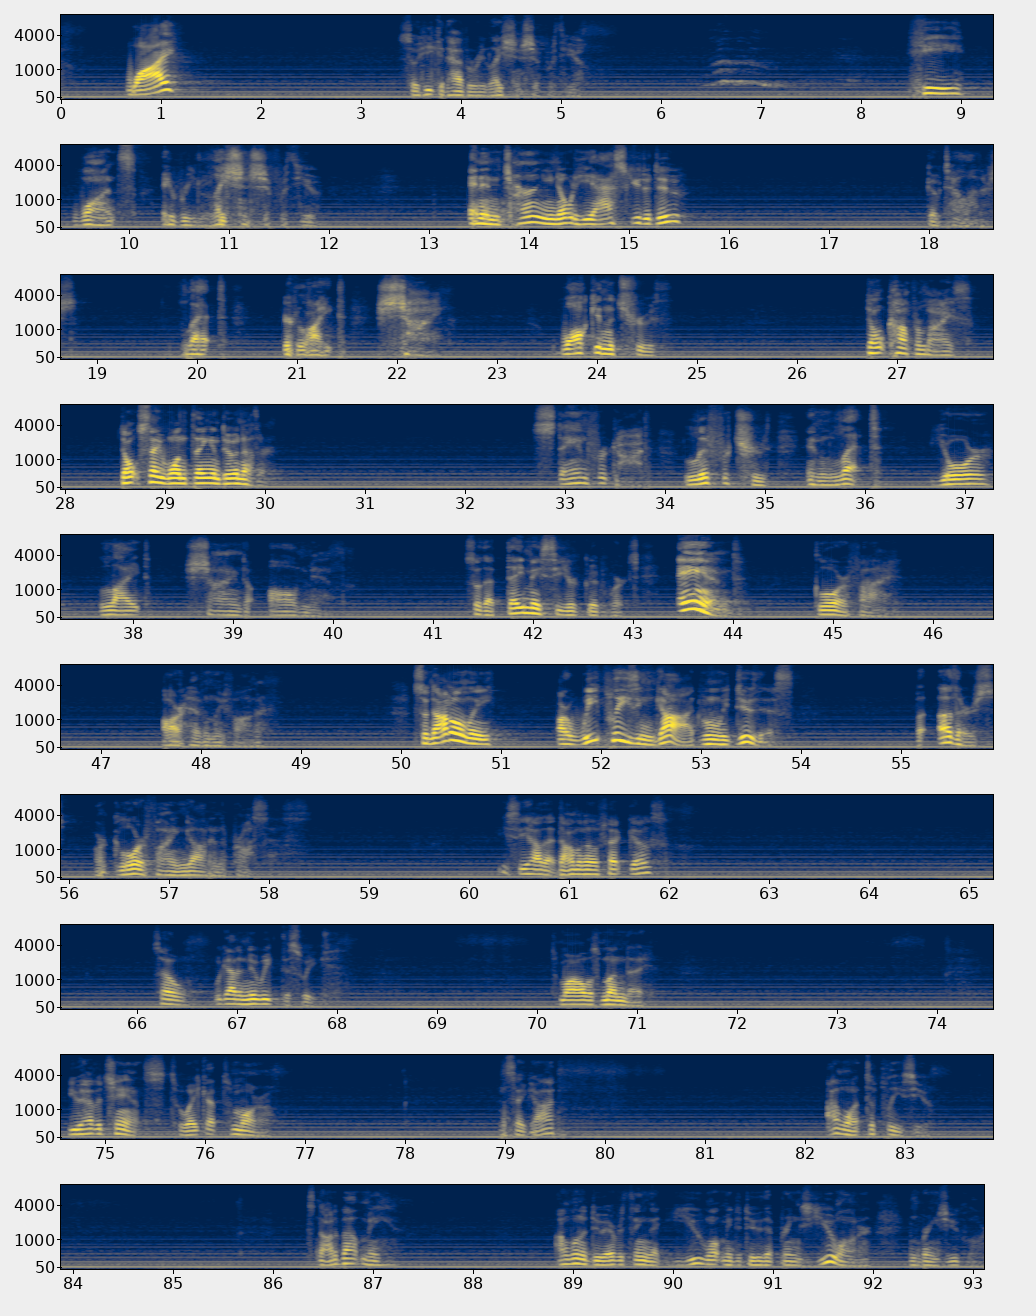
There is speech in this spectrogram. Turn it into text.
Why? So he could have a relationship with He wants a relationship with you. And in turn, you know what he asks you to do? Go tell others. Let your light shine. Walk in the truth. Don't compromise. Don't say one thing and do another. Stand for God, live for truth, and let your light shine to all men so that they may see your good works and glorify our Heavenly Father. So not only are we pleasing God when we do this, but others are glorifying God in the process. You see how that domino effect goes? So, we got a new week this week. Tomorrow was Monday. You have a chance to wake up tomorrow and say, God, I want to please you. It's not about me. I want to do everything that you want me to do that brings you honor and brings you glory.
